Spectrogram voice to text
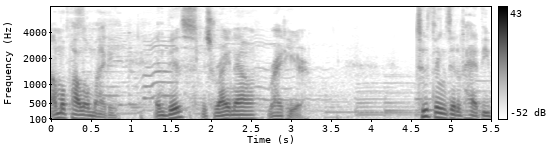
I'm Apollo Mighty, and this is Right Now, Right Here. Two things that have had the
